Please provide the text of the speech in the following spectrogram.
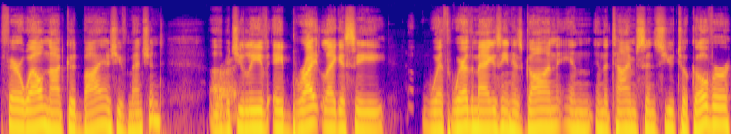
farewell, not goodbye, as you've mentioned uh, right. but you leave a bright legacy with where the magazine has gone in in the time since you took over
